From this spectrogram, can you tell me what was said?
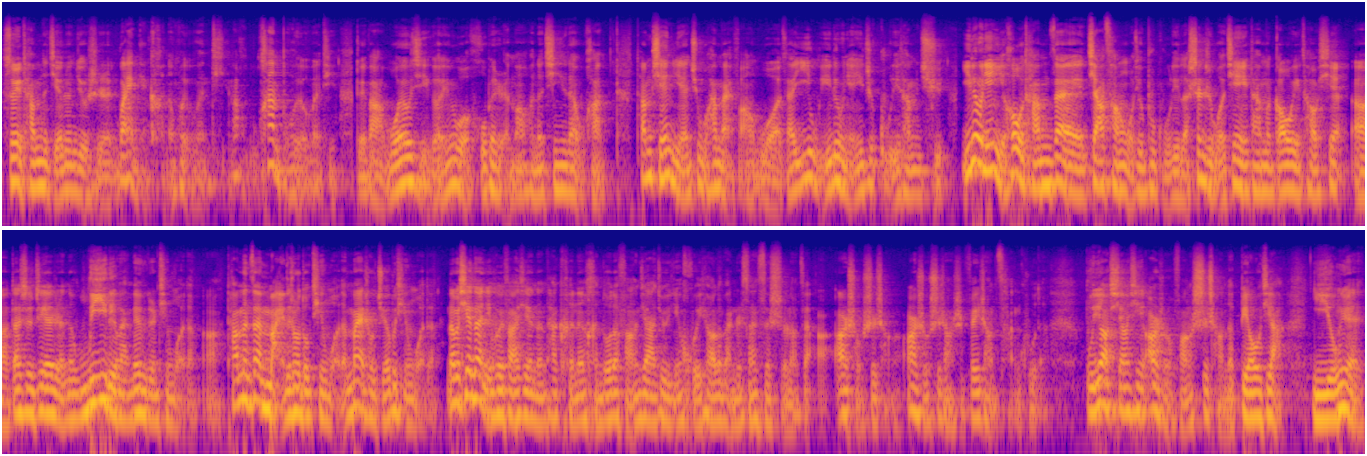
所以他们的结论就是外面可能会有问题，那武汉不会有问题，对吧？我有几个，因为我湖北人嘛，我很多亲戚在武汉，他们前几年去武汉买房，我在一五一六年一直鼓励他们去，一六年以后他们在加仓，我就不鼓励了，甚至我建议他们高位套现啊。但是这些人呢，无一例外没有人听我的啊，他们在买的时候都听我的，卖的时候绝不听我的。那么现在你会发现呢，他可能很多的房价就已经回调了百分之三四十了，在二二手市场，二手市场是非常残酷的，不要相信二手房市场的标价，你永远。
